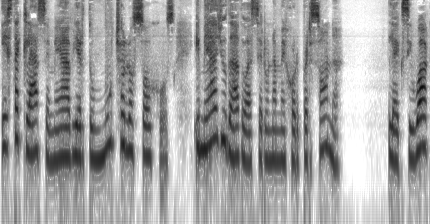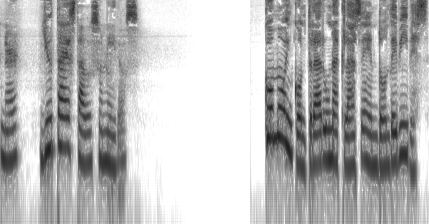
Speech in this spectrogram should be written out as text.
Esta clase me ha abierto mucho los ojos y me ha ayudado a ser una mejor persona. Lexi Wagner, Utah, Estados Unidos. ¿Cómo encontrar una clase en donde vives?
